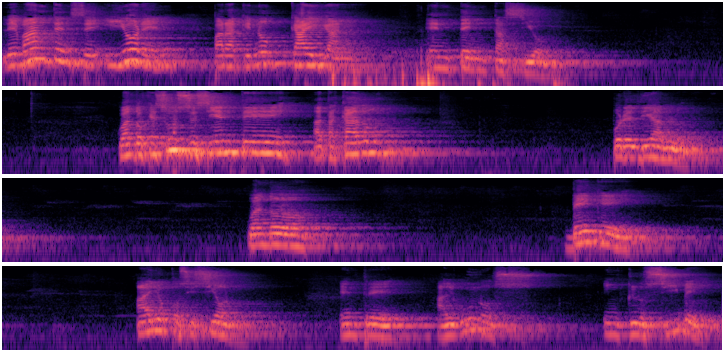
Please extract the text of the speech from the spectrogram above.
Levántense y oren para que no caigan en tentación. Cuando Jesús se siente atacado por el diablo, cuando ve que hay oposición entre algunos, inclusive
